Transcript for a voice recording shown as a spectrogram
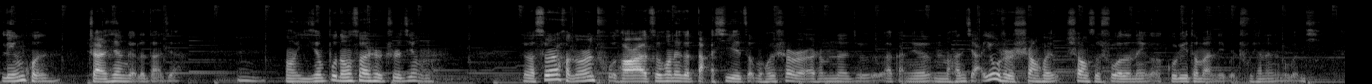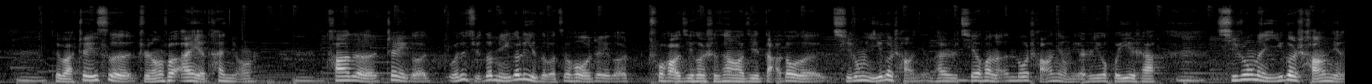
灵魂展现给了大家。嗯嗯，已经不能算是致敬了，对吧？虽然很多人吐槽啊，最后那个打戏怎么回事儿啊什么的，就啊感觉嗯很假，又是上回上次说的那个古力特曼里边出现的那个问题，嗯对吧？这一次只能说安野太牛，嗯他的这个，我就举这么一个例子吧。最后这个初号机和十三号机打斗的其中一个场景，它是切换了 N 多场景，也是一个回忆杀。嗯其中的一个场景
